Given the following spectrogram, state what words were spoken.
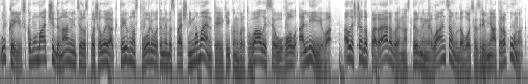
У київському матчі динамівці розпочали активно створювати небезпечні моменти, які конвертувалися у гол Алієва. Але ще до перерви настирним ірландцям вдалося зрівняти рахунок.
